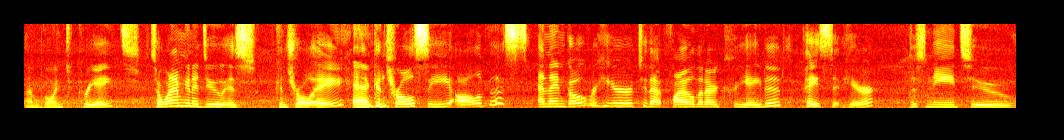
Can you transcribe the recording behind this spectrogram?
I'm going to create. So what I'm going to do is Control A and Control C all of this and then go over here to that file that I created, paste it here. Just need to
